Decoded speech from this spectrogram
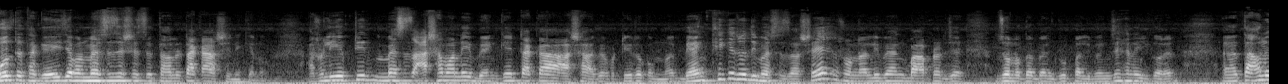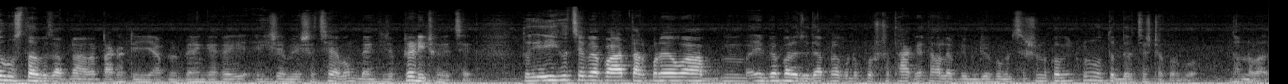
বলতে থাকে, এই যে আমার মেসেজ এসেছে, তাহলে টাকা আসেনি কেন? আসলে ইএফটির মেসেজ আসা মানে ব্যাংকে টাকা আসা, ব্যাপারটা এরকম নয়। ব্যাংক থেকে যদি মেসেজ আসে, সোনালী ব্যাংক বা আপনার যে জনতা ব্যাংক রূপালী ব্যাংক যেখানেই করেন তাহলে বুঝতে হবে যে আপনার টাকাটি আপনার ব্যাংক হিসেবে এসেছে এবং ব্যাংক হিসেবে ক্রেডিট হয়েছে। তো এই হচ্ছে ব্যাপার। তারপরেও এই ব্যাপারে যদি আপনার কোনো প্রশ্ন থাকে, তাহলে আপনি ভিডিও কমেন্ট সেকশনে কমেন্ট করুন, উত্তর দেওয়ার চেষ্টা করব। ধন্যবাদ।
